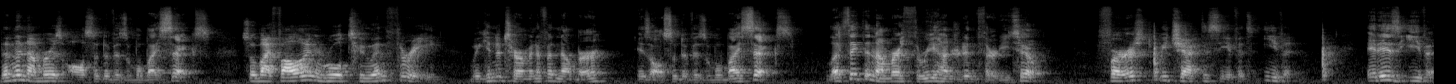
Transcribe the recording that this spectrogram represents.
then the number is also divisible by 6. So by following rule 2 and 3, we can determine if a number is also divisible by 6. Let's take the number 332. First, we check to see if it's even. It is even,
